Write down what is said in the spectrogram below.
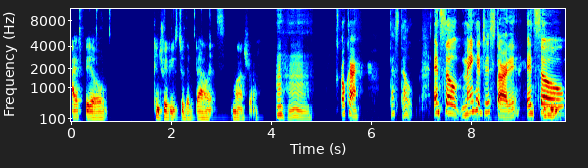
I feel contributes to the balance mantra. Mm-hmm. Okay. That's dope. And so May had just started. And so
